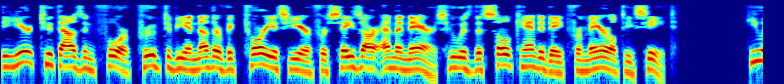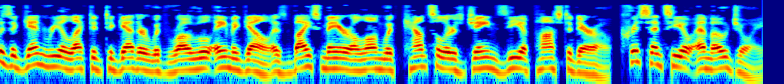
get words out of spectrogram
The year 2004 proved to be another victorious year for Cesar M. Ynares who was the sole candidate for mayoralty seat. He was again re-elected together with Raul A. Miguel as vice mayor along with councilors Jane Z. Apostadero, Crescencio M. Ojoy,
